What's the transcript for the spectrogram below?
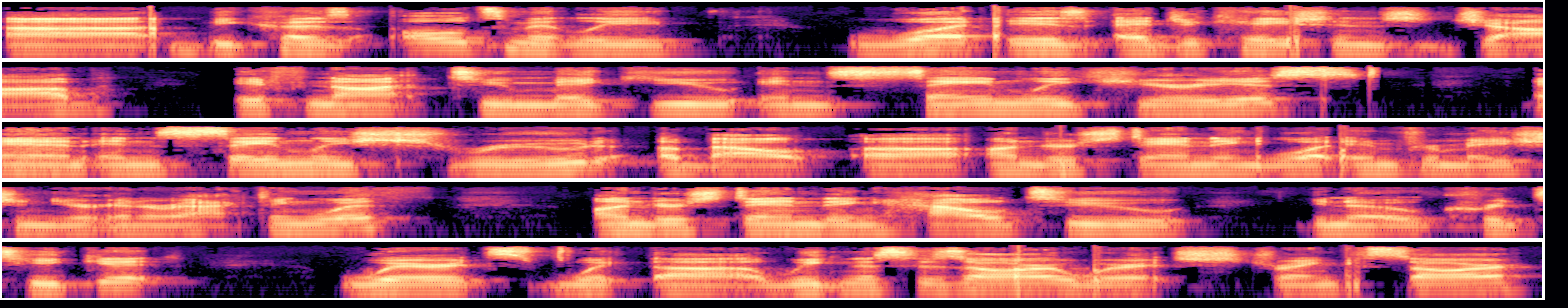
uh, because ultimately, what is education's job if not to make you insanely curious and insanely shrewd about uh, understanding what information you're interacting with, understanding how to you know critique it, where its uh, weaknesses are, where its strengths are,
